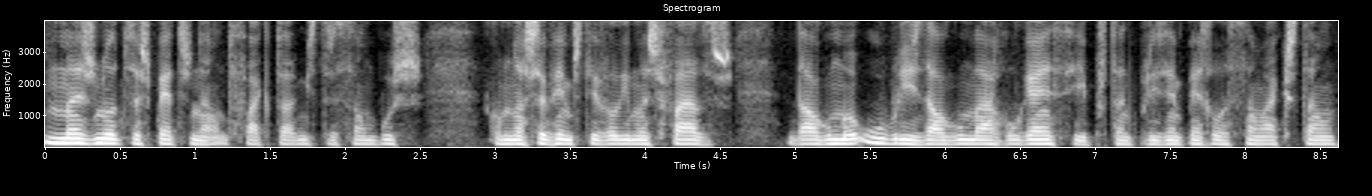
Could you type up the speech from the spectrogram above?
Mas noutros aspectos não. De facto, a administração Bush, como nós sabemos, teve ali umas fases de alguma ubris, de alguma arrogância e, portanto, por exemplo, em relação à questão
